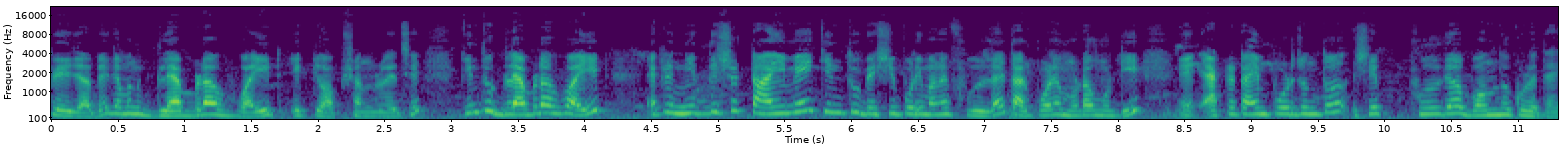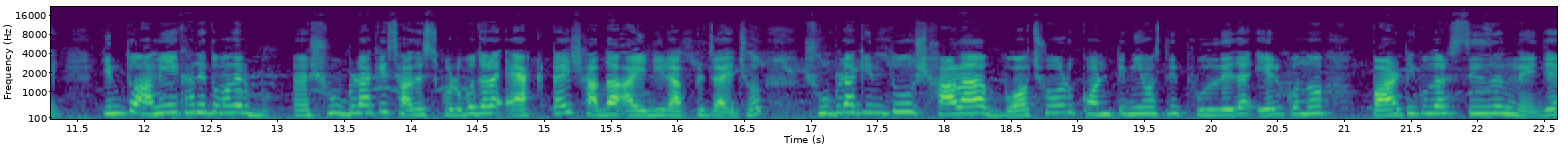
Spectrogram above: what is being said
পেয়ে যাবে, যেমন গ্ল্যাবরা হোয়াইট একটি অপশান রয়েছে। কিন্তু গ্ল্যাবরা হোয়াইট একটা নির্দিষ্ট টাইমেই কিন্তু বেশি পরিমাণে ফুল দেয়, তারপরে মোটামুটি একটা টাইম পর্যন্ত সে ফুল দেওয়া বন্ধ করে দেয়। কিন্তু আমি এখানে তোমাদের শুভ্রাকে সাজেস্ট করব, যারা একটাই সাদা আইডি রাখতে চাইছো। শুভ্রা কিন্তু সারা বছর কন্টিনিউয়াসলি ফুল দিয়ে যায়, এর কোনো পার্টিকুলার সিজন নেই যে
